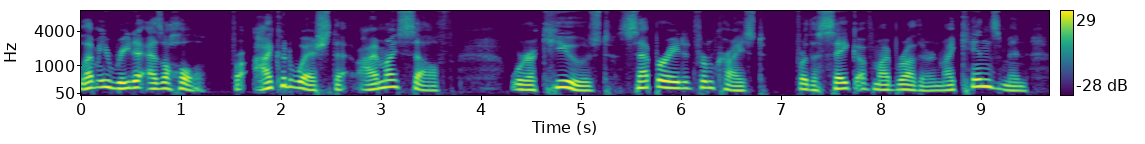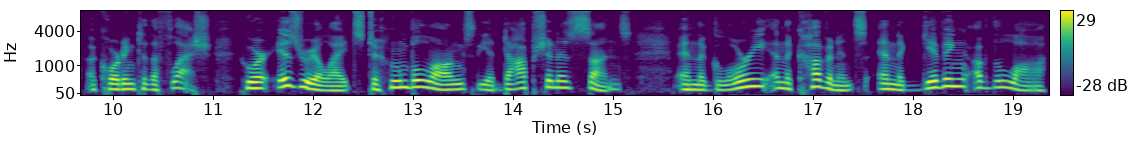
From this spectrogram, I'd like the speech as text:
let me read it as a whole for i could wish that i myself were accused separated from christ for the sake of my brother and my kinsmen according to the flesh, who are Israelites, to whom belongs the adoption as sons, and the glory and the covenants, and the giving of the law,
